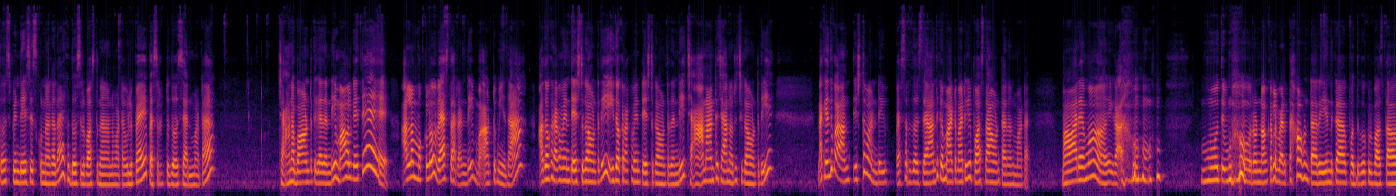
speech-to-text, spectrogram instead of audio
దోశ పిండి వేసేసుకున్నా కదా ఇక దోశలు పోస్తున్నాను అనమాట ఉల్లిపాయ పెసరట్టు దోశ అనమాట చాలా బాగుంటుంది కదండి. మామూలుగా అయితే అల్లం ముక్కలు వేస్తారండి అట్టు మీద. అదొక రకమైన టేస్ట్గా ఉంటుంది ఇదొక రకమైన టేస్ట్గా ఉంటుందండి. చాలా అంటే చాలా రుచిగా ఉంటుంది. నాకెందుకు అంత ఇష్టం అండి పెసర దోశ అందుకే మాటి మాటికి పోస్తూ ఉంటానన్నమాట. మా వారేమో ఇక మూతి రెండు అంకర్లు పెడతా ఉంటారు ఎందుక పొద్దుగోకులు పోస్తావు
